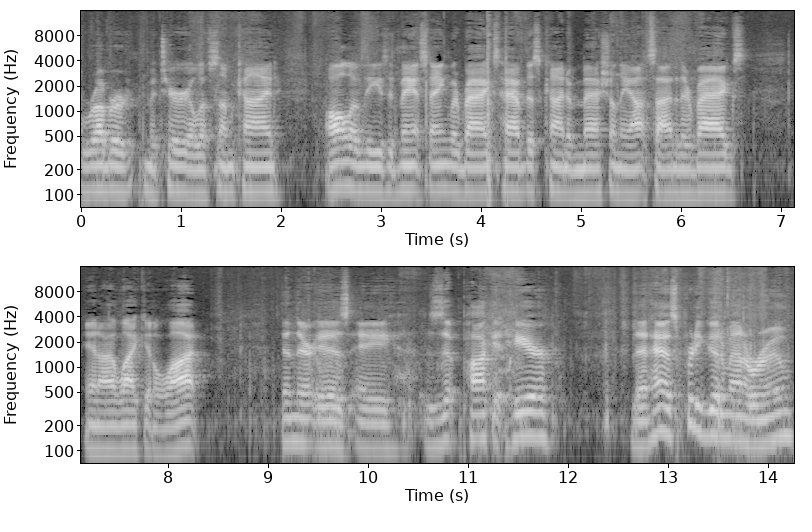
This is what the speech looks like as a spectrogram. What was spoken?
rubber material of some kind. All of these advanced angler bags have this kind of mesh on the outside of their bags and I like it a lot. Then there is a zip pocket here that has pretty good amount of room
